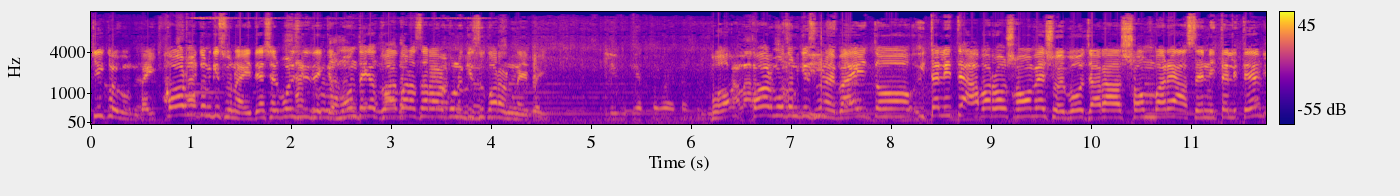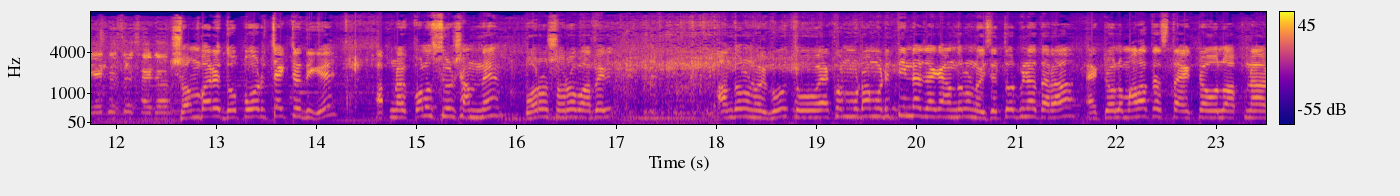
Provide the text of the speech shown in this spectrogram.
কি করবেন ভাই? কর মতন কিছু নাই। দেশের পরিস্থিতি দেখে মন থেকে দোয়া করা ছাড়া আর কোনো কিছু করার নাই ভাই। করার মতন কিছু নাই ভাই। তো ইতালিতে আবারও সমাবেশ হইব। যারা সোমবারে আছেন ইতালিতে, সোমবারে দুপুর চারটার দিকে আপনার কলসিওর সামনে বড় সড়ো ভাবে আন্দোলন হইব। তো এখন মোটামুটি তিনটা জায়গায় আন্দোলন হয়েছে তরবিনা তারা একটা হলো মালাতেস্তা, একটা হলো আপনার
